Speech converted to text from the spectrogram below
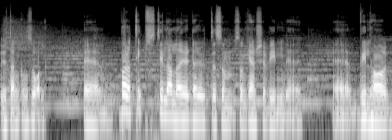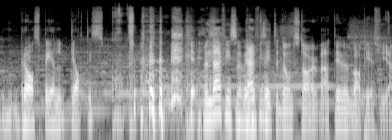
utan konsol. Eh, bara tips till alla er där ute som, som kanske vill eh, eh, vill ha bra spel gratis. Men där finns, där finns inte Don't Starve va? Det är väl bara PS4?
